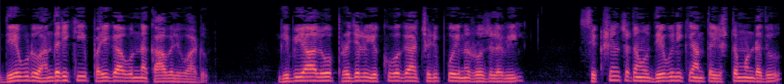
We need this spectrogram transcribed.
దేవుడు అందరికీ పైగా ఉన్న కావలివాడు. గిబియాలో ప్రజలు ఎక్కువగా చెడిపోయిన రోజులవి. శిక్షించటం దేవునికి అంత ఇష్టముండదు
